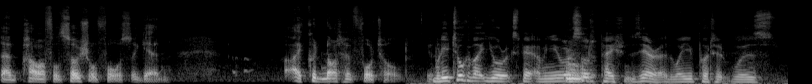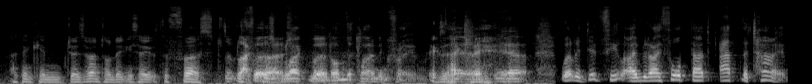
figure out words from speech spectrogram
and powerful social force again, I could not have foretold. You know? When you talk about your experience, I mean, you were mm. a sort of patient zero. The way you put it was I think in Joseph Anton, didn't you say it was the first the blackbird? first blackbird on the climbing frame. Exactly. Yeah, yeah. Well, it did feel. I mean, I thought that at the time.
